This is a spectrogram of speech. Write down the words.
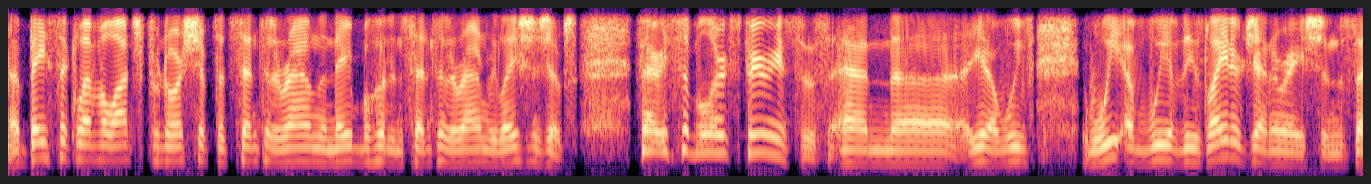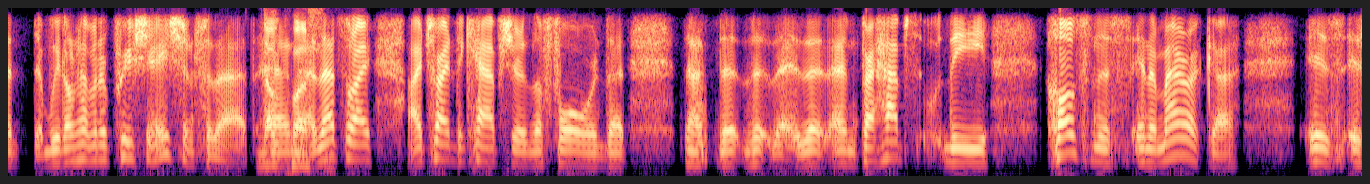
uh, basic level entrepreneurship that centered around the neighborhood and centered around relationships. Very similar experiences, and uh, you know, we've we have, we have these later generations that we don't have an appreciation for that, no and, and that's why I, I tried to capture in the forward that that, that, that, that and perhaps the closeness in America is is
